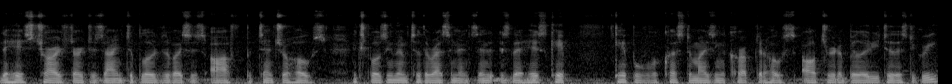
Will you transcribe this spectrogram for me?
The Hiss charged are designed to blow the devices off potential hosts, exposing them to the resonance. Is the Hiss cap capable of customizing a corrupted host's altered ability to this degree?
